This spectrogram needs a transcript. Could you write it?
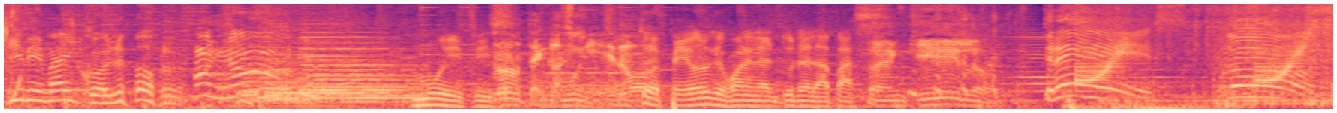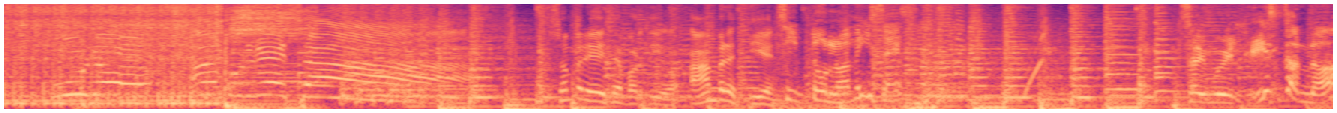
Tiene mal color. ¡Oh, no! Muy difícil. No tengas miedo. Esto es peor que jugar en la altura de La Paz. Tranquilo. ¡Tres, dos, uno! ¡Hamburguesa! Son periodistas deportivos. Hambre tienen. Si tú lo dices. Soy muy listo, ¿no?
